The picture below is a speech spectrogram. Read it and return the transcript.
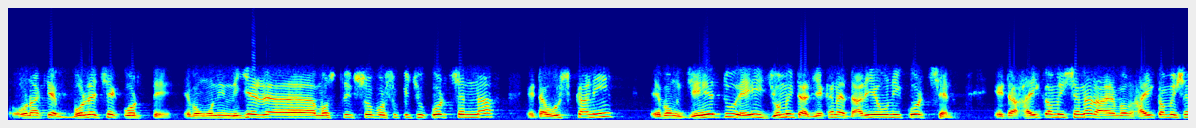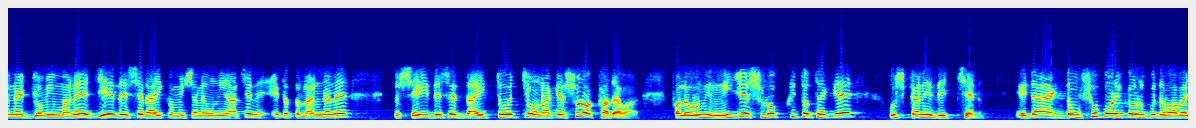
ওনাকে বলেছে করতে। এবং উনি নিজের মস্তিষ্ক পশু কিছু করছেন না, এটা উস্কানি। এবং যেহেতু এই জমিটা যেখানে দাঁড়িয়ে উনি করছেন এটা হাই কমিশনার এবং হাই কমিশনের জমি মানে যে দেশের হাই কমিশনে উনি আছেন, এটা তো লন্ডনে তো সেই দেশের দায়িত্ব হচ্ছে ওনাকে সুরক্ষা দেওয়ার। ফলে উনি নিজে সুরক্ষিত থেকে উস্কানি দিচ্ছেন। এটা একদম সুপরিকল্পিতভাবে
